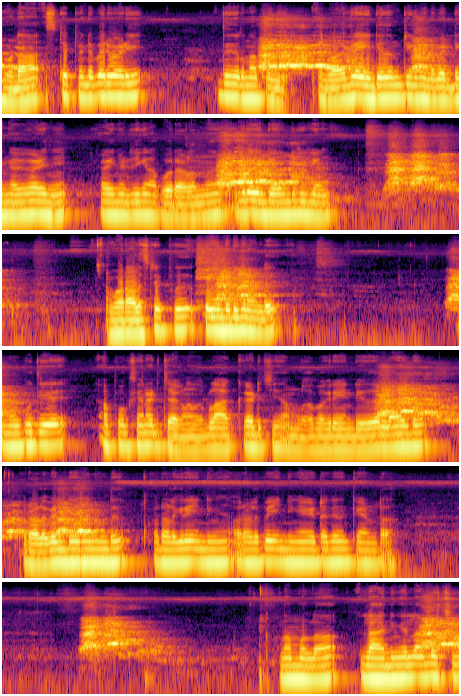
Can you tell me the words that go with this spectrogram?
ഇവിടെ സ്റ്റെപ്പിന്റെ പരിപാടി തീർന്നപ്പോൾ അപ്പോൾ ഗ്രൈൻഡ് ചെയ്തുകൊണ്ടിരിക്കുകയാണ് വെഡിങ് ഒക്കെ കഴിഞ്ഞ് കഴിഞ്ഞുകൊണ്ടിരിക്കുകയാണ് അപ്പോൾ ഒരാളൊന്ന് ഗ്രൈൻഡ് ചെയ്തുകൊണ്ടിരിക്കുകയാണ് അപ്പോൾ ഒരാൾ സ്റ്റെപ്പ് പെയിന്റ് അടിക്കുന്നുണ്ട്. നമ്മൾ പുതിയ അപ്പോക്സിയാണ് അടിച്ചേക്കണത്. ബ്ലാക്ക് അടിച്ച് നമ്മൾ അപ്പോൾ ഗ്രൈൻഡ് ചെയ്ത് എല്ലാവരും ഒരാൾ വെൽഡ് ചെയ്യുന്നുണ്ട്. ഒരാൾ ഗ്രൈൻഡിങ് ഒരാൾ പെയിന്റിങ് ആയിട്ടൊക്കെ നിൽക്കേണ്ട നമ്മളുടെ ലാൻഡിങ് എല്ലാം വെച്ച്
